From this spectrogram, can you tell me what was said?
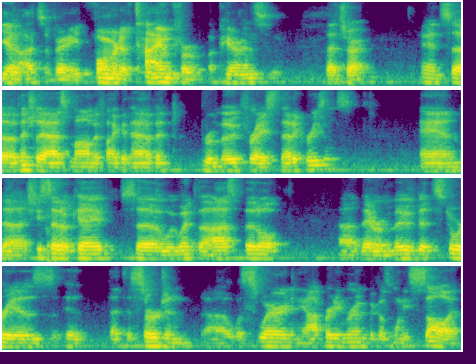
You know, that's a very formative time for appearance. That's right. And so eventually I asked mom if I could have it removed for aesthetic reasons. And uh, she said, okay. So we went to the hospital. Uh, they removed it. The story is, is that the surgeon uh, was swearing in the operating room because when he saw it,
